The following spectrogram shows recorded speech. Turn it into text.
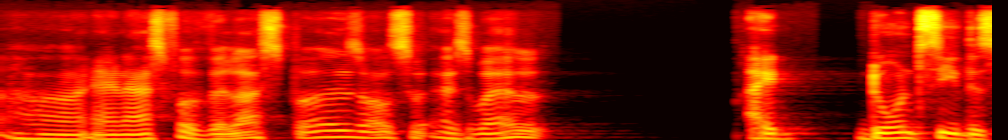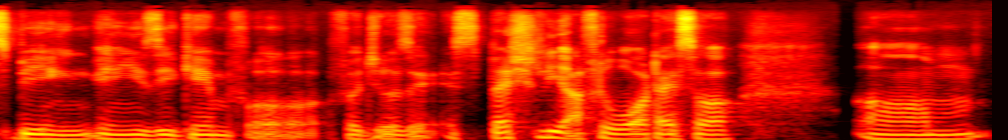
Uh, and as for Villa Spurs, also as well, I don't see this being an easy game for for Jose, especially after what I saw um,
